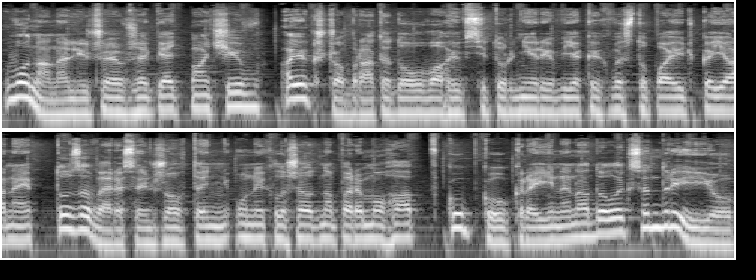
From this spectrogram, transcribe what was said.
Вона налічує вже 5 матчів. А якщо брати до уваги всі турніри, в яких виступають кияни, то за вересень-жовтень у них лише одна перемога в Кубку України над Олександрією.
